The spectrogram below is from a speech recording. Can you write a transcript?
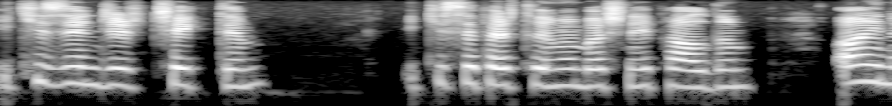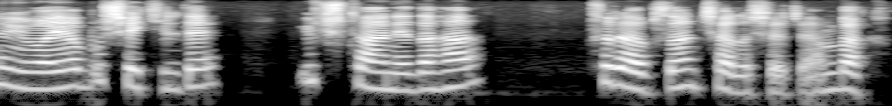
2 zincir çektim. 2 sefer tığımın başına ip aldım. Aynı yuvaya bu şekilde 3 tane daha trabzan çalışacağım. Bak.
